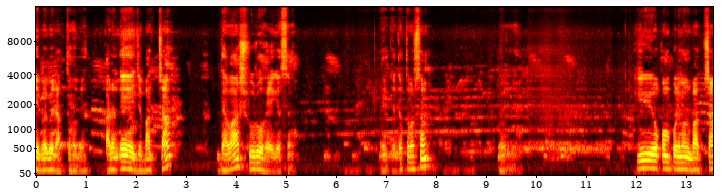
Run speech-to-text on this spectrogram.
এইভাবে রাখতে হবে। কারণ এই যে বাচ্চা দেওয়া শুরু হয়ে গেছে। এই যে দেখতে পাচ্ছেন। কি রকম পরিমাণ বাচ্চা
